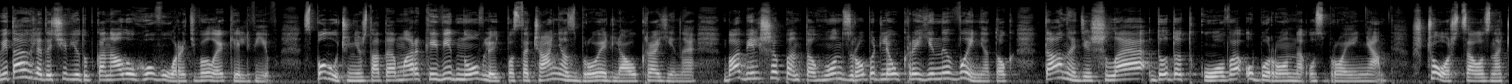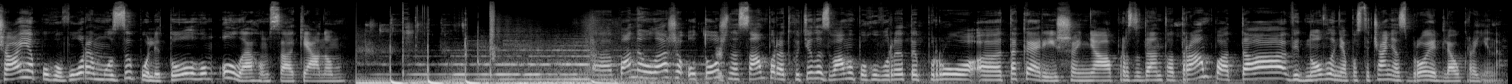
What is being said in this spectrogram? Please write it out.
Вітаю глядачів Ютуб каналу Говорить Великий Львів. Сполучені Штати Америки відновлюють постачання зброї для України. Ба більше Пентагон зробить для України виняток та надішле додаткове оборонне озброєння. Що ж це означає? Поговоримо з політологом Олегом Саакяном. Пане Олеже, отож насамперед хотіли з вами поговорити про е, таке рішення президента Трампа та відновлення постачання зброї для України.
